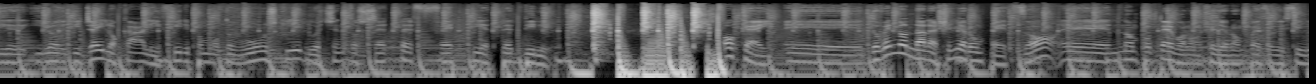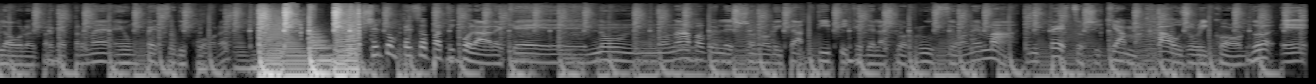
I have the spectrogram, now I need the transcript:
i, i, i DJ locali Filippo Motovunski, 207 Fetti e Teddy Lee. Ok, e dovendo andare a scegliere un pezzo, eh, non potevo non scegliere un pezzo di Steve Lawler perché per me è un pezzo di cuore. Ho scelto un pezzo particolare che non, non ha proprio le sonorità tipiche della sua produzione, ma il pezzo si chiama House Record e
